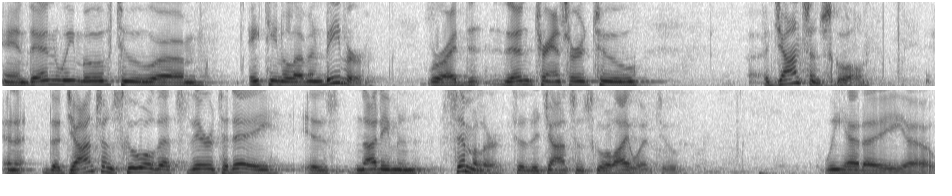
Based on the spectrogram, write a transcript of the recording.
And then we moved to um, 1811 Beaver, where I then transferred to uh, Johnson School. And the Johnson School that's there today is not even similar to the Johnson School I went to. We had a, uh,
